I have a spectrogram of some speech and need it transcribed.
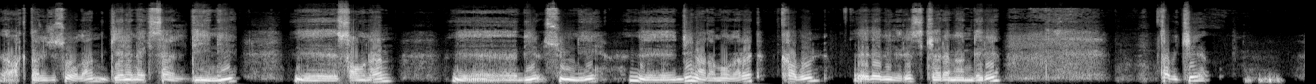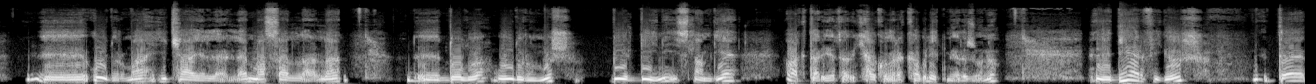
aktarıcısı olan geleneksel dini e, savunan e, bir sünni e, din adamı olarak kabul edebiliriz Kerem Önder'i. Tabii ki e, uydurma hikayelerle, masallarla e, dolu, uydurulmuş bir dini İslam diye aktarıyor. Tabii ki hak olarak kabul etmiyoruz onu. E, diğer figür de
